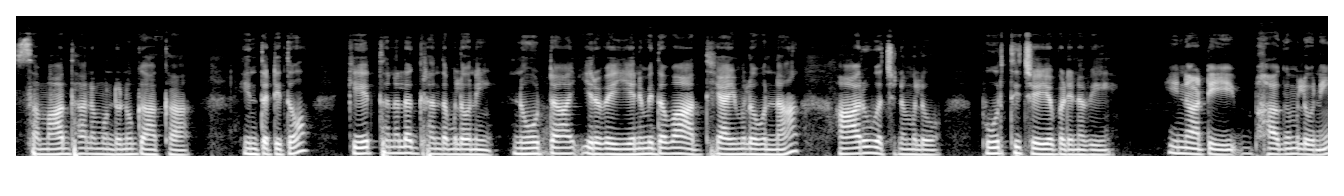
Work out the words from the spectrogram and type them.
సమాధానముండును గాక. ఇంతటితో కీర్తనల గ్రంథములోని నూట ఇరవై ఎనిమిదవ అధ్యాయములో ఉన్న ఆరు వచనములు పూర్తి చేయబడినవి. ఈనాటి భాగంలోని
